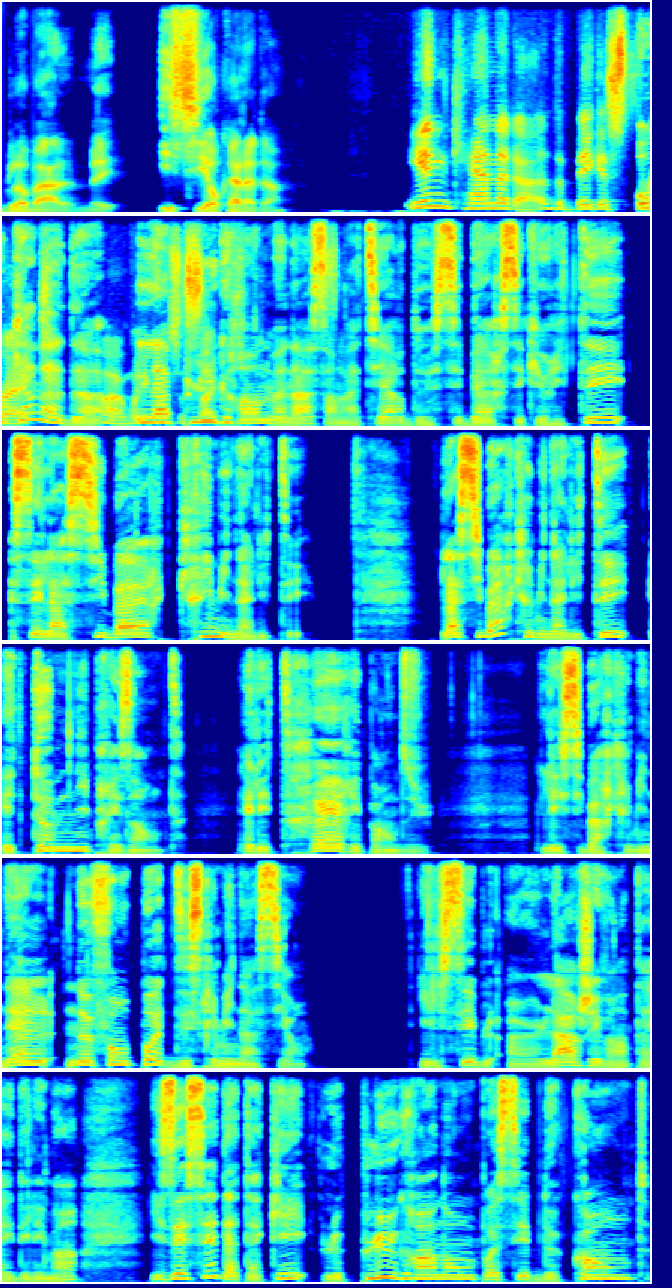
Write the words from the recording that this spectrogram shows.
globale, mais ici au Canada? Au Canada, uh, la plus grande menace en matière de cybersécurité, c'est la cybercriminalité. La cybercriminalité est omniprésente. Elle est très répandue. Les cybercriminels ne font pas de discrimination. Ils ciblent un large éventail d'éléments. Ils essaient d'attaquer le plus grand nombre possible de comptes,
